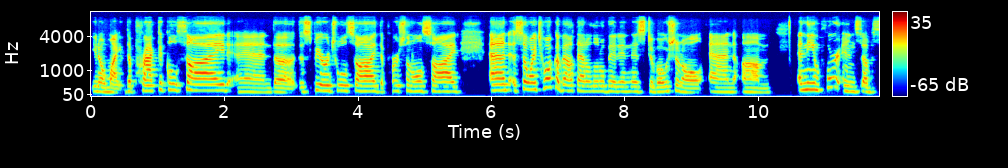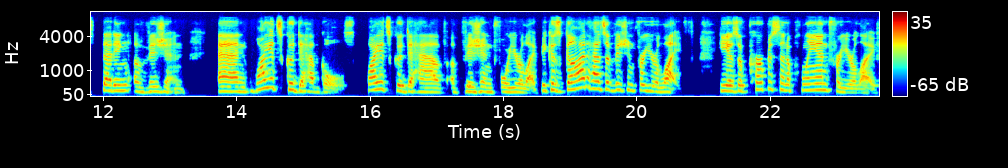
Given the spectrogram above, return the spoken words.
you know my the practical side and the the spiritual side the personal side and so i talk about that a little bit in this devotional and um and the importance of setting a vision and why it's good to have goals why it's good to have a vision for your life because god has a vision for your life he has a purpose and a plan for your life.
